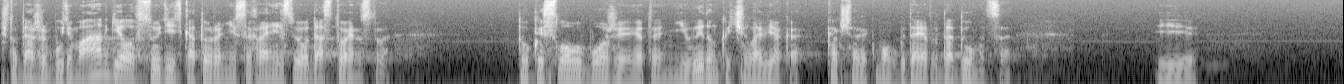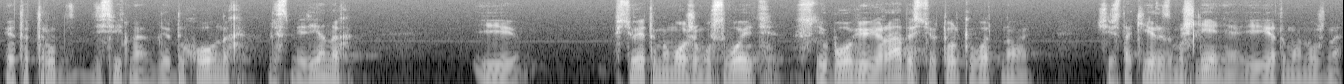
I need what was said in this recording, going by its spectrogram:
что даже будем ангелов судить, которые не сохранили своего достоинства. Только и Слово Божие, это не выдумка человека. Как человек мог бы до этого додуматься – и это труд действительно для духовных, для смиренных. И все это мы можем усвоить с любовью и радостью только вот ну, через такие размышления. И этому нужно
